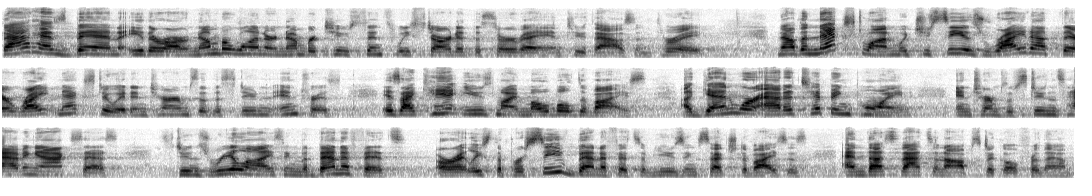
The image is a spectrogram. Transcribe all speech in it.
That has been either our number one or number two since we started the survey in 2003. Now the next one, which you see is right up there, right next to it in terms of the student interest, is I can't use my mobile device. Again, we're at a tipping point in terms of students having access, students realizing the benefits, or at least the perceived benefits of using such devices, and thus that's an obstacle for them.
